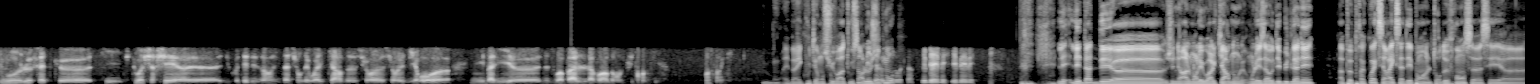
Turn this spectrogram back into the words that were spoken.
pour le fait que si tu dois chercher du côté des invitations des wildcards sur sur le Giro, Nibali ne doit pas l'avoir dans le Q36. Bon, et eh ben écoutez, on suivra tout ça logiquement. Les, dates des. Euh, généralement, les wildcards, on, les a au début de l'année, à peu près. Quoi que c'est vrai que ça dépend. Hein. Le Tour de France, euh, c'est. Euh,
